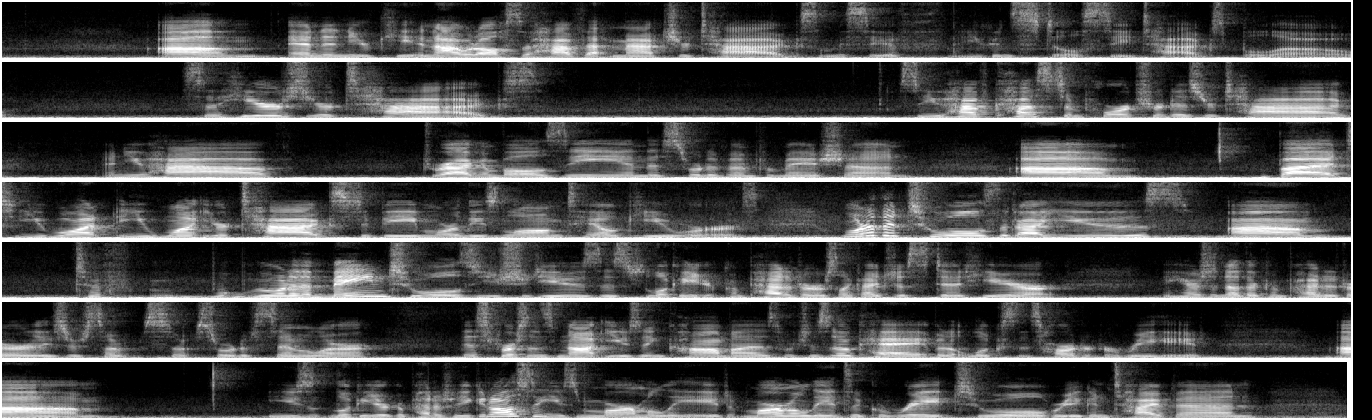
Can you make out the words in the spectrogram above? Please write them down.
um, and in your key. And I would also have that match your tags. Let me see if you can still see tags below. So here's your tags. So you have custom portrait as your tag, and you have Dragon Ball Z and this sort of information. Um, but you want you want your tags to be more these long tail keywords. One of the tools that I use um, to one of the main tools you should use is looking at your competitors, like I just did here, And here's another competitor. These are some, so, sort of similar. This person's not using commas, which is okay, but it looks it's harder to read. Um, use look at your competitor. You can also use Marmalead. Marmalead's a great tool where you can type in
